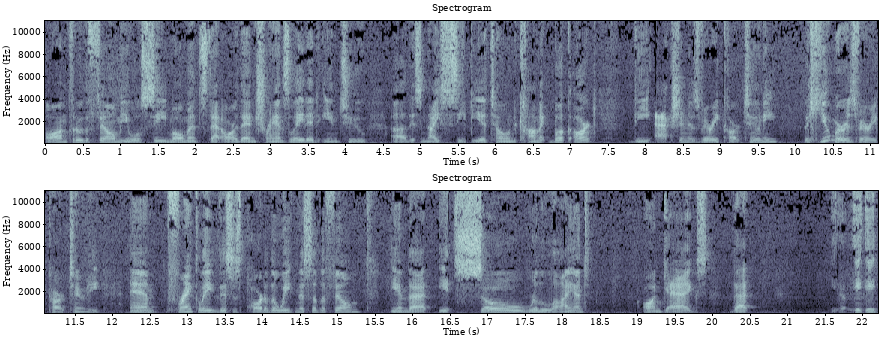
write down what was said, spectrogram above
on through the film. You will see moments that are then translated into uh, this nice sepia toned comic book art. The action is very cartoony. The humor is very cartoony. And frankly, this is part of the weakness of the film in that it's so reliant on gags that it, it,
